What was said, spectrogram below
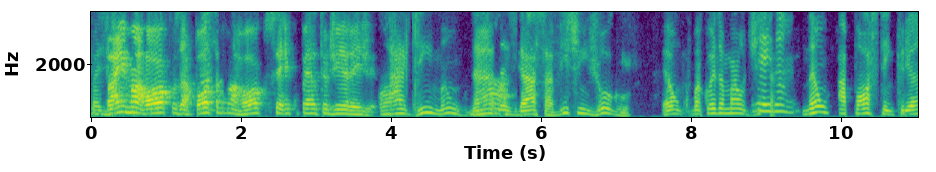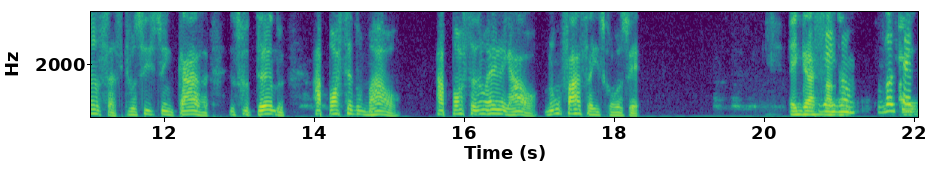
Vai, vai em Marrocos, aposta no Marrocos, você recupera teu dinheiro aí, gente. Larguei mão dessa não. desgraça, visto em jogo é uma coisa maldita. Não apostem, crianças, que vocês estão em casa escutando. Aposta é do mal. Aposta não é legal. Não faça isso com você. É engraçado. Jason, você,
